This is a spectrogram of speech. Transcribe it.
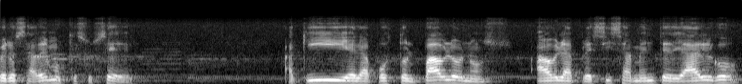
pero sabemos que sucede. Aquí el apóstol Pablo nos habla precisamente de algo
